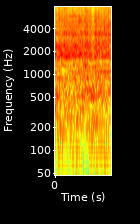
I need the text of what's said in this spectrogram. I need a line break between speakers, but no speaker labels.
Yeah.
